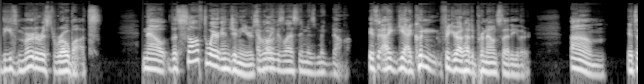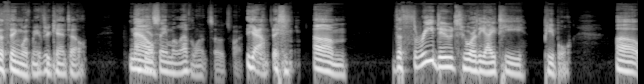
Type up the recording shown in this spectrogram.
these murderous robots. Now, the software engineers, I believe are- his last name is McDonough. it's I yeah, I couldn't figure out how to pronounce that either. Um, it's a thing with me if you can't tell. Now I Now, can't say malevolent, so it's fine. yeah. um the three dudes who are the IT people. Uh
